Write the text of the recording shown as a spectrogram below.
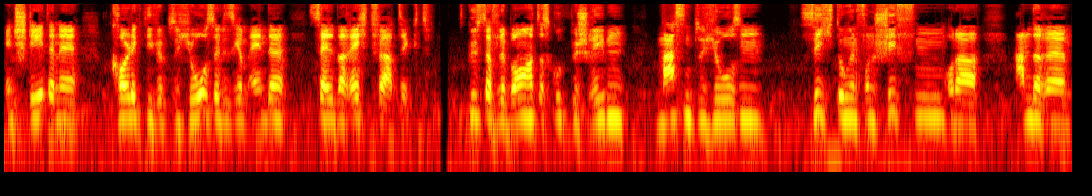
entsteht eine kollektive Psychose, die sich am Ende selber rechtfertigt. Gustave Le Bon hat das gut beschrieben. Massenpsychosen Sichtungen von Schiffen oder andere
